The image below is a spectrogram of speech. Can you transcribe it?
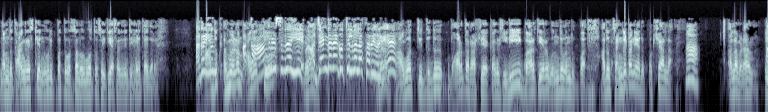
ನಮ್ದು ಕಾಂಗ್ರೆಸ್ಗೆ ನೂರ ಇಪ್ಪತ್ತು ವರ್ಷ ನೂರ ಮೂವತ್ತು ವರ್ಷ ಇತಿಹಾಸ ಇದೆ ಅಂತ ಹೇಳ್ತಾ ಇದ್ದಾರೆ. ಅವತ್ತಿದ್ದು ಅವತ್ತಿದ್ದದ್ದು ಭಾರತ ರಾಷ್ಟ್ರೀಯ ಕಾಂಗ್ರೆಸ್ ಇಡೀ ಭಾರತೀಯರ ಒಂದು ಒಂದು ಅದೊಂದು ಸಂಘಟನೆ ಅದು ಪಕ್ಷ ಅಲ್ಲ. ಅಲ್ಲ ಮೇಡಮ್ ಈಗ.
